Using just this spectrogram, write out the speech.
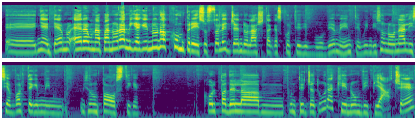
Eh, niente, era una panoramica che non ho compreso. Sto leggendo l'hashtag Ascolti TV, ovviamente. Quindi sono analisi a volte che mi, mi sono un po' ostiche. Colpa della mh, punteggiatura che non vi piace.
